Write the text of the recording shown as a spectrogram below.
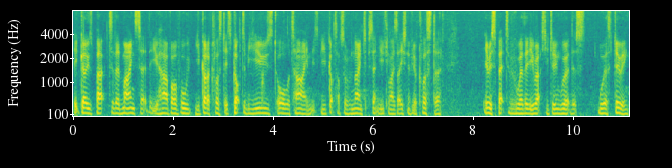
it goes back to the mindset that you have of, oh, you've got a cluster, it's got to be used all the time. It's, you've got to have sort of 90% utilization of your cluster, irrespective of whether you're actually doing work that's worth doing.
